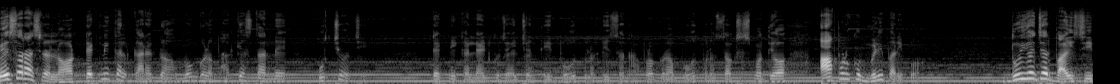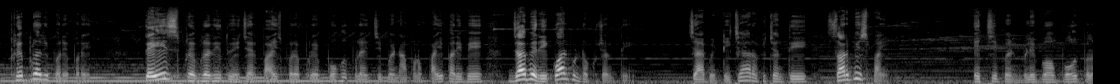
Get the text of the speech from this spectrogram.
ମେଷ ରାଶିର ଲର୍ଡ଼ ଟେକ୍ନିକାଲ କାରଗ୍ରହ ମଙ୍ଗଳ ଭାଗ୍ୟସ୍ଥାନରେ ଉଚ୍ଚ ଅଛି ଟେକ୍ନିକାଲ ଲାଇନ୍କୁ ଯାଇଛନ୍ତି ବହୁତ ଭଲ ଡିସିସନ୍ ଆପଣଙ୍କର ବହୁତ ଭଲ ସକ୍ସେସ୍ ମଧ୍ୟ ଆପଣଙ୍କୁ ମିଳିପାରିବ ଦୁଇ ହଜାର ବାଇଶ ଫେବୃଆରୀ ପରେ ପରେ ତେଇଶ ଫେବୃଆରୀ ଦୁଇ ହଜାର ବାଇଶ ପରେ ପରେ ବହୁତ ଭଲ ଏଚିଭମେଣ୍ଟ ଆପଣ ପାଇପାରିବେ ଯାହା ବି ରିକ୍ୱାରମେଣ୍ଟ ରଖୁଛନ୍ତି ଯାହା ବି ଡିଜାୟାର ରଖିଛନ୍ତି ସର୍ଭିସ୍ ପାଇଁ ଏଚିଭମେଣ୍ଟ ମିଳିବ ବହୁତ ଭଲ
